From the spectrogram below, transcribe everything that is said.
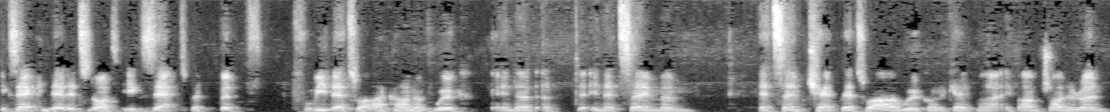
exactly that it's not exact, but, but for me, that's why I kind of work in that, in that same, um, that same chat. That's why I work on, okay, my, if I'm trying to run,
